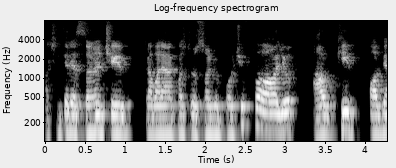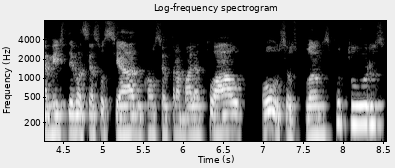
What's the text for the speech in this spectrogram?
Acho interessante trabalhar na construção de um portfólio, algo que, obviamente, deva ser associado com o seu trabalho atual ou os seus planos futuros,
